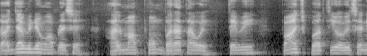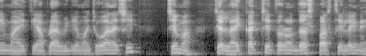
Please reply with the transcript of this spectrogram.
તો આજના વિડીયોમાં આપણે છે, હાલમાં ફોર્મ ભરાતા હોય તેવી પાંચ ભરતીઓ વિશેની માહિતી આપણે આ વિડીયોમાં જોવાના છીએ. જેમાં જે લાયકાત છે, ધોરણ દસ પાસથી લઈને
